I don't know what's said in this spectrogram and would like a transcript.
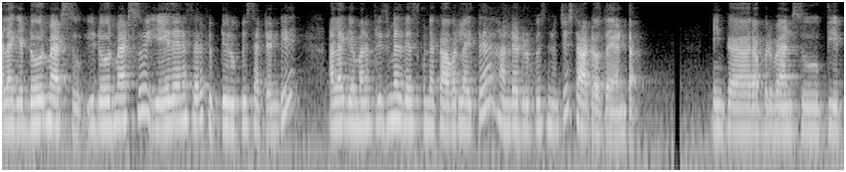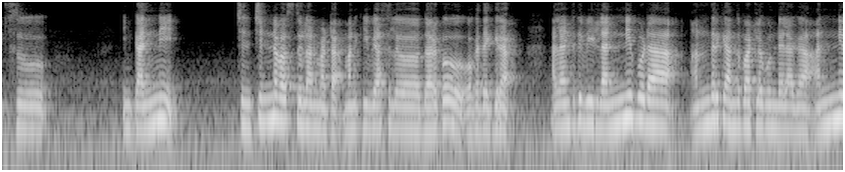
అలాగే డోర్ మ్యాట్స్ ఈ డోర్ మ్యాట్స్ ఏదైనా సరే ఫిఫ్టీ రూపీస్ అట్టండి అలాగే మనం ఫ్రిడ్జ్ మీద వేసుకునే కవర్లు అయితే హండ్రెడ్ రూపీస్ నుంచి స్టార్ట్ అవుతాయంట. ఇంకా రబ్బర్ బ్యాండ్స్ క్లిప్స్ ఇంకా అన్నీ చిన్న చిన్న వస్తువులు అనమాట మనకి ఇవి అసలు దొరకవు ఒక దగ్గర. అలాంటిది వీళ్ళన్నీ కూడా అందరికీ అందుబాటులోకి ఉండేలాగా అన్నీ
